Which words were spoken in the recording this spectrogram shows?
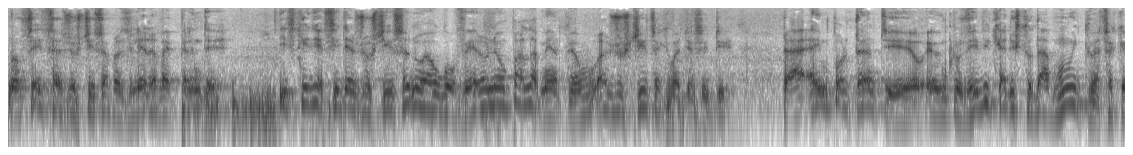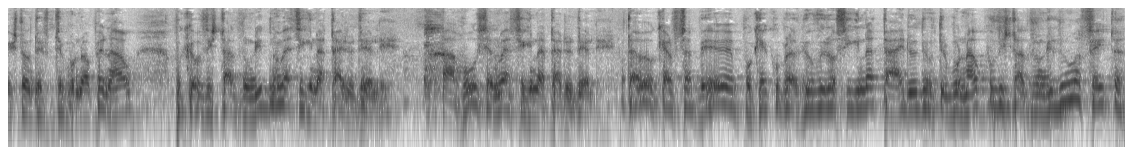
não sei se a justiça brasileira vai prender. Isso que decide a justiça não é o governo nem o parlamento, é a justiça que vai decidir. Tá? É importante, eu, eu, inclusive quero estudar muito essa questão desse tribunal penal, porque os Estados Unidos não é signatário dele. A Rússia não é signatário dele. Então eu quero saber por que, que o Brasil virou signatário de um tribunal que os Estados Unidos não aceita.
